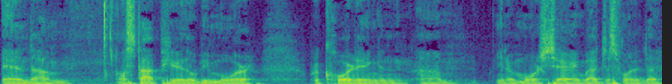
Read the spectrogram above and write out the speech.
And um, I'll stop here. There'll be more recording and um, you know more sharing, but I just wanted to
